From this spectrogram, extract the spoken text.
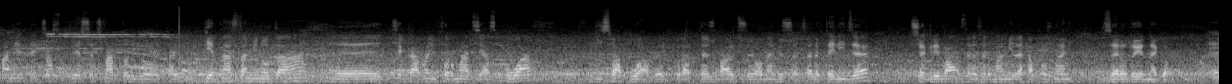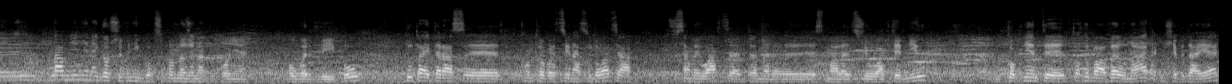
pamiętnych czasów jeszcze czwartoligowych. Tak? 15 minuta, e, ciekawa informacja z Puław, Wisła Puławy, która też walczy o najwyższe cele w tej lidze, przegrywa z rezerwami Lecha Poznań 0 do 1. E, Dla mnie nie najgorszy wynik, bo przypomnę, że na kuponie over 2,5. Tutaj teraz e, kontrowersyjna sytuacja, przy samej ławce trener e, Smalec się uaktywnił, kopnięty, to chyba wełna, tak mi się wydaje,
